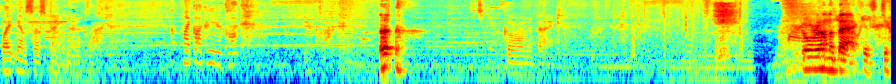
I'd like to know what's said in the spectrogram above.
White male suspect, 9 o'clock. My clock or your clock? your clock? Uh, Go around the back. Go around the back as Dewey,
